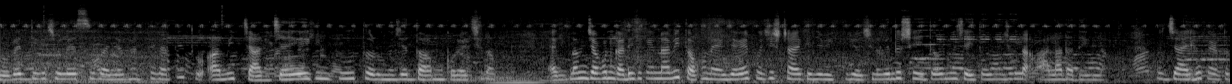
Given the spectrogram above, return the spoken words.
রোডের দিকে চলে এসেছি বাজার ঘাটতে ঘাটতে। তো আমি চার জায়গায় কিন্তু তরমুজের দাম করেছিলাম। একদম যখন গাড়ি থেকে নামি তখন এক জায়গায় পঁচিশ টাকা কেজি বিক্রি হয়েছিল। কিন্তু সেই তরমুজ, এই তরমুজগুলো আলাদা দেখলাম। তো যাই হোক, একটা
